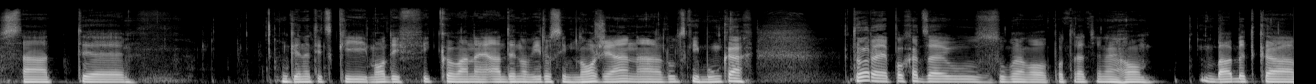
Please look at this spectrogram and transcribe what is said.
sa tie geneticky modifikované adenovírusy množia na ľudských bunkách, ktoré pochádzajú z umelo potrateného bábetka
